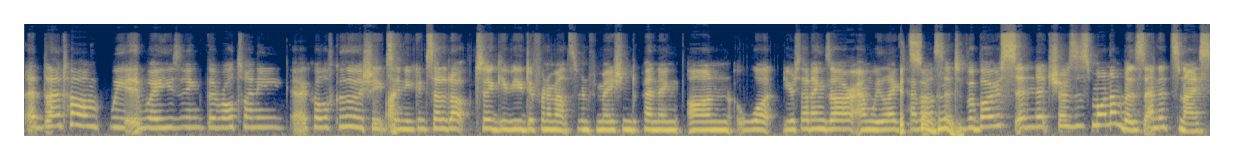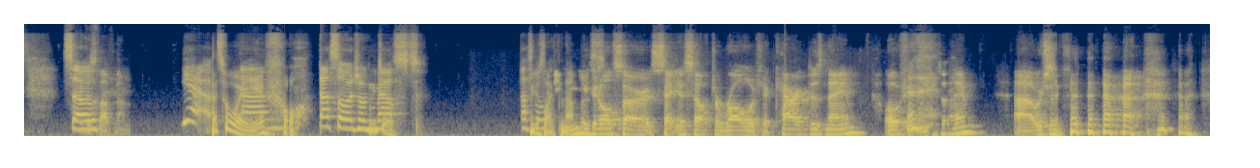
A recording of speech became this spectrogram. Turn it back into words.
at, at home, we we're using the Roll20 uh, Call of Cthulhu sheets, and you can set it up to give you different amounts of information depending on what your settings are. And we like to have so ours set to verbose, and it shows us more numbers, and it's nice. I So just love them. yeah, That's what we're here um, for. That's what we're talking We about. just, That's we just what like numbers. You can also set yourself to roll with your character's name or with your username, uh, which is.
